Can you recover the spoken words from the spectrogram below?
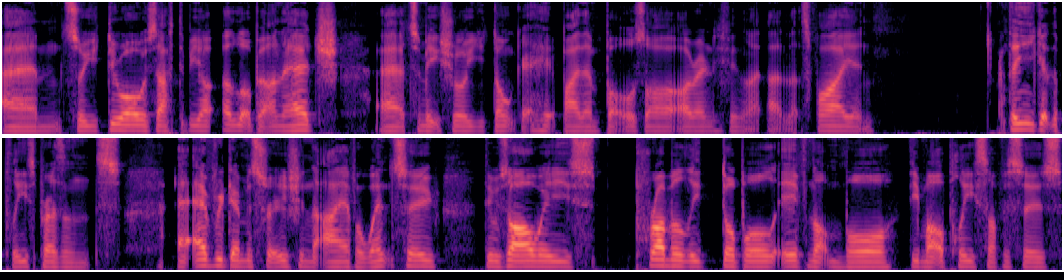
Um, so you do always have to be a little bit on edge uh, to make sure you don't get hit by them bottles or, or anything like that that's flying. Then you get the police presence. At every demonstration that I ever went to, there was always probably double, if not more, the amount of police officers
